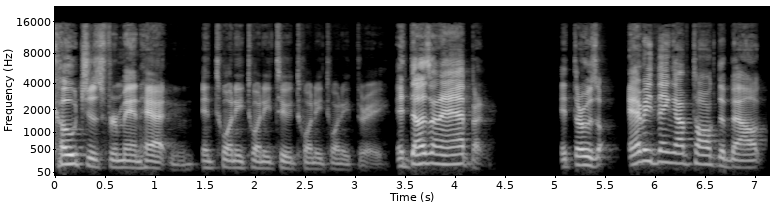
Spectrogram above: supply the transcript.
coaches for Manhattan in 2022, 2023. It doesn't happen. It throws everything I've talked about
